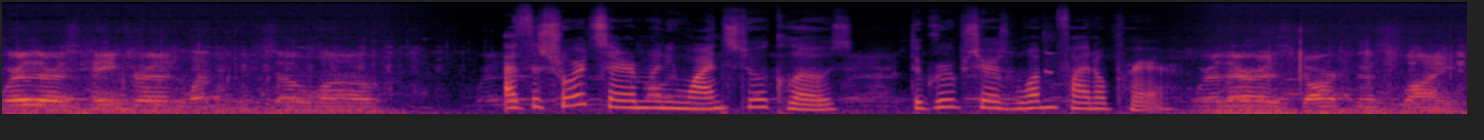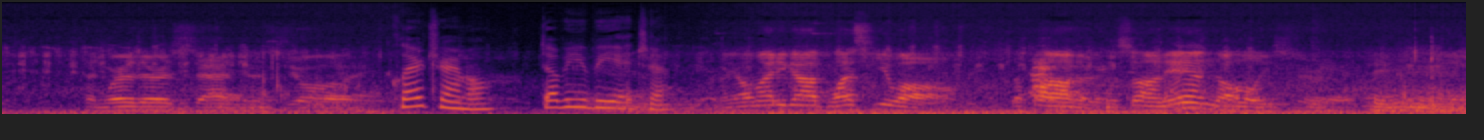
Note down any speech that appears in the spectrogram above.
Where there is hatred, let me sow love. As the short ceremony winds to a close, the group shares one final prayer. Where there is darkness, light, and where there is sadness, joy. Claire Trammell, WBHM. May Almighty God bless you all, the Father, the Son, and the Holy Spirit. Amen.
